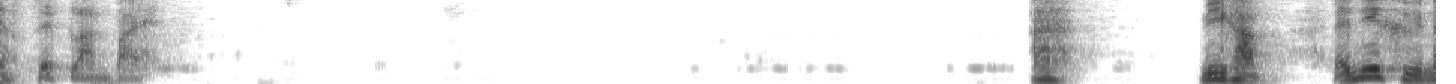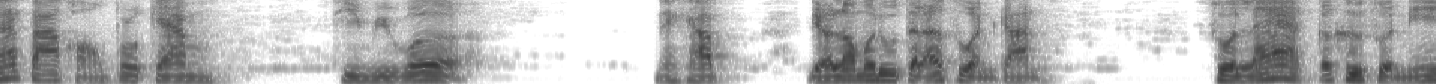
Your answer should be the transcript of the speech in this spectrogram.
accept run ไปอะนี่ครับ และนี่คือหน้าตาของโปรแกรม TeamViewer นะครับ เดี๋ยวเรามาดูแต่ละส่วนกัน ส่วนแรกก็คือส่วนนี้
